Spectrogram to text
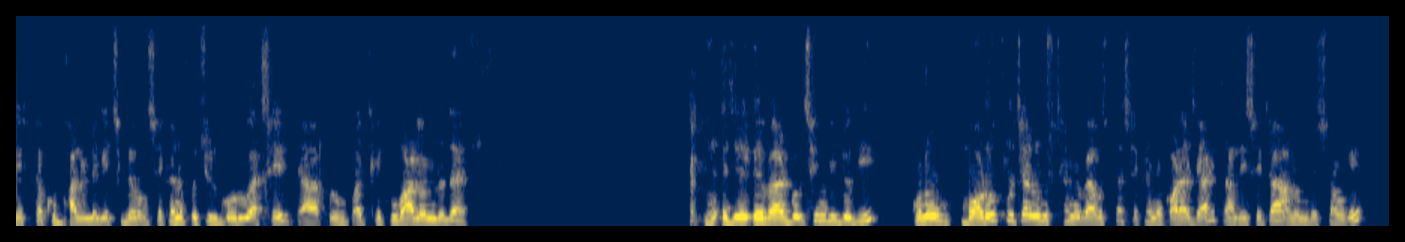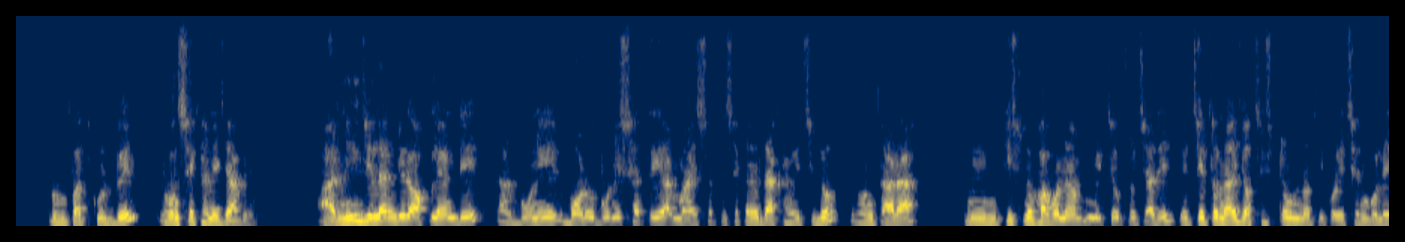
দেশটা খুব ভালো লেগেছিল এবং সেখানে প্রচুর গরু আছে যা প্রভুপাদকে খুব আনন্দ দেয়। যে এবার বলছেন যে যদি কোনো বড় প্রচার অনুষ্ঠানের ব্যবস্থা সেখানে করা যায়, তাহলে সেটা আনন্দের সঙ্গে প্রভুপাত করবেন এবং সেখানে যাবেন। আর নিউজিল্যান্ডের অকল্যান্ডে তার বোনের, বড় বোনের সাথে আর মায়ের সাথে সেখানে দেখা হয়েছিল এবং তারা কৃষ্ণ ভাবনামৃত প্রচারে চেতনায় যথেষ্ট উন্নতি করেছেন বলে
